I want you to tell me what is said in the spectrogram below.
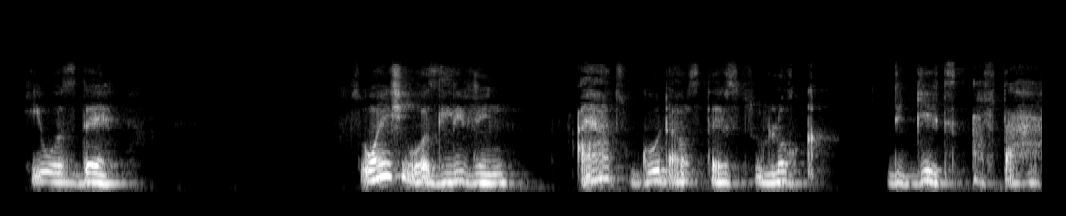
he was there. So when she was leaving, I had to go downstairs to lock the gate after her.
